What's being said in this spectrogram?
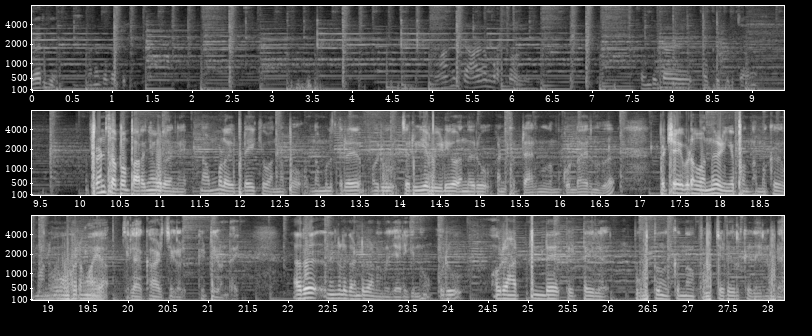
ഇതുമായിരിക്കും അങ്ങനെയൊക്കെ പറ്റും. ഒക്കെ ഫ്രണ്ട്സ് അപ്പം പറഞ്ഞ പോലെ തന്നെ നമ്മൾ ഇവിടേക്ക് വന്നപ്പോൾ നമ്മൾ ഇത്രയും ഒരു ചെറിയ വീഡിയോ എന്നൊരു കൺസെപ്റ്റായിരുന്നു നമുക്കുണ്ടായിരുന്നത്. പക്ഷേ ഇവിടെ വന്നു കഴിഞ്ഞപ്പം നമുക്ക് മനോഹരമായ ചില കാഴ്ചകൾ കിട്ടിയുണ്ടായി. അത് നിങ്ങൾ കണ്ടു കാണുമെന്ന് വിചാരിക്കുന്നു. ഒരു ഒരു ആറ്റിന്റെ തിട്ടയിൽ പൂത്തു നിൽക്കുന്ന പൂച്ചെടികൾക്കിടയിലൂടെ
